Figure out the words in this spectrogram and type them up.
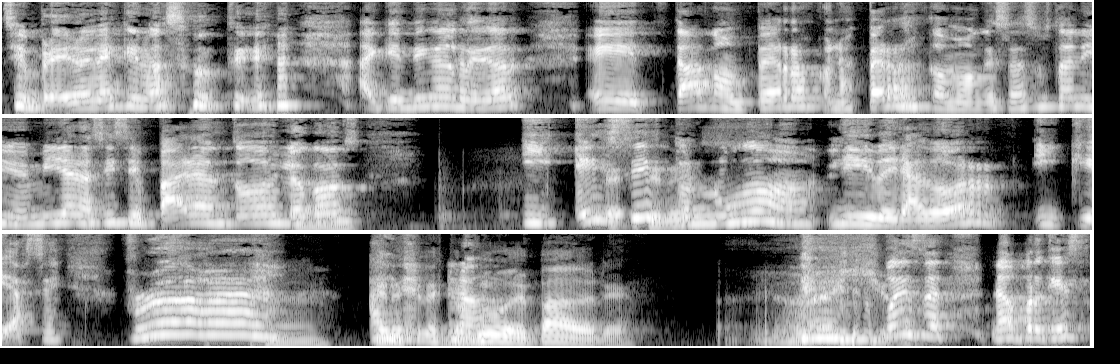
siempre, no es que no asuste a quien tenga alrededor. Eh, estaba con perros, con los perros como que se asustan y me miran así, se paran todos locos. Y ese ¿Tenés? estornudo liberador y que hace... Ay, Tenés el no, no. estornudo de padre. Puede ser, no, porque es,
